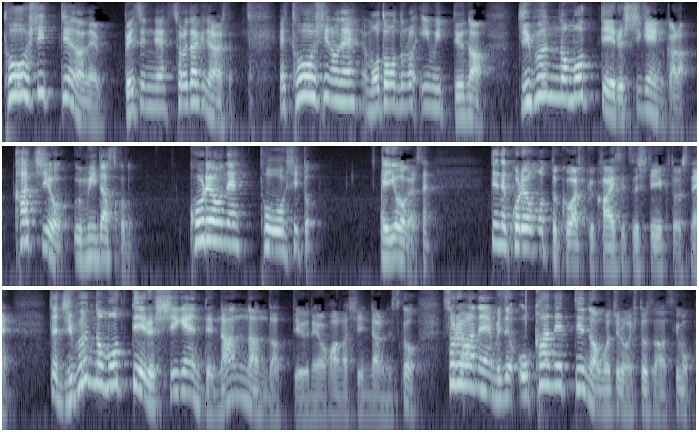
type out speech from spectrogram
投資っていうのはね、別にね、それだけじゃないですえ、投資のね、元々の意味っていうのは、自分の持っている資源から価値を生み出すこと。これをね、投資と、え、言うわけですね。でね、これをもっと詳しく解説していくとですね、じゃあ自分の持っている資源って何なんだっていうね、お話になるんですけど、それはね、別にお金っていうのはもちろん一つなんですけども、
